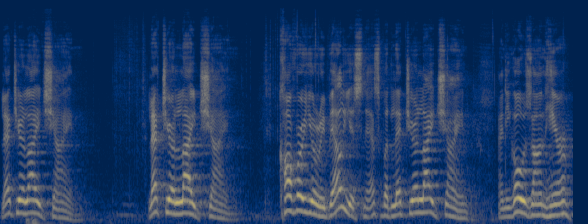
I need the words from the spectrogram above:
Let your light shine. Let your light shine. Cover your rebelliousness, but let your light shine. And he goes on here.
